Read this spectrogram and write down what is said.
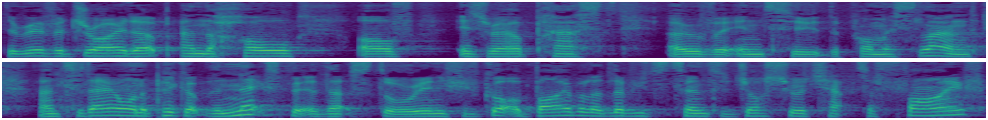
The river dried up, and the whole of Israel passed over into the promised land. And today I want to pick up the next bit of that story, and if you've got a Bible, I'd love you to turn to Joshua chapter 5,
